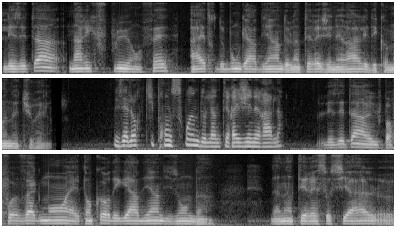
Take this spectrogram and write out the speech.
les États n'arrivent plus en fait à être de bons gardiens de l'intérêt général et des communs naturels. Mais alors qui prend soin de l'intérêt général? Les États arrivent parfois vaguement à être encore des gardiens, disons, d'un intérêt social, euh,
